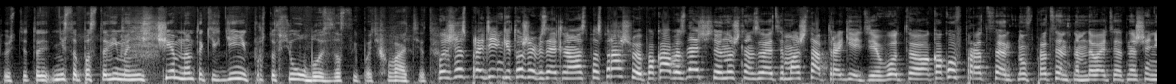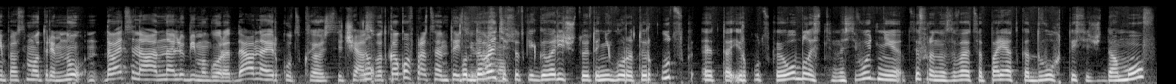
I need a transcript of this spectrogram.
То есть это несопоставимо ни с чем. Нам таких денег просто всю область засыпать хватит. Вот сейчас про деньги тоже обязательно вас поспрашиваю. Пока обозначите, ну, что называется, масштаб трагедии. Вот э, каков процент, ну, в процентном давайте отношении посмотрим. Ну, давайте на, на любимый город, да, на Иркутск э, сейчас. Ну, вот каков процент этих Вот давайте домов? все-таки говорить, что это не город Иркутск, это Иркутская область. На сегодня цифра называется порядка двух тысяч домов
